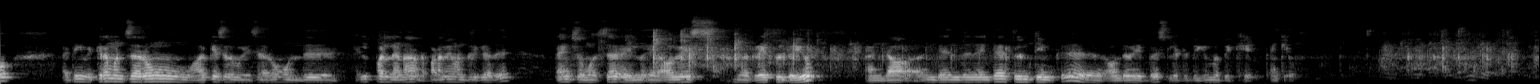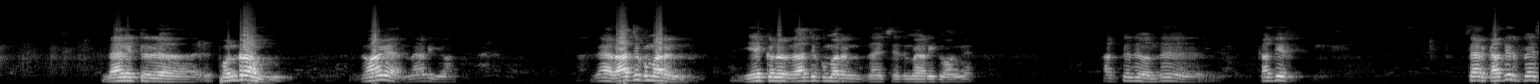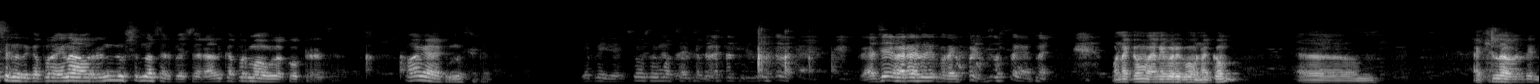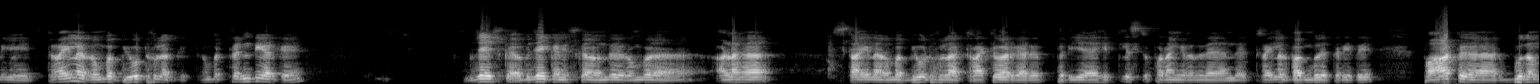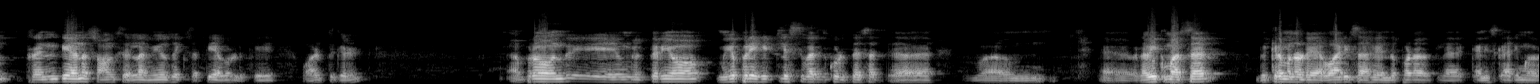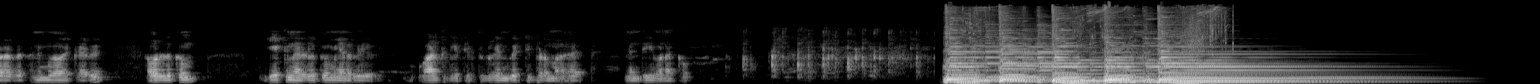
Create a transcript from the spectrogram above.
ஐ திங்க் விக்ரமன் சாரும் ஆர்கே செல்வமணி சாரும் வந்து ஹெல்ப் பண்ணலன்னா அந்த படமே வந்திருக்காது. Thanks so much sir always grateful to you and இந்த இந்த என்டையர் ஃபிலிம் டீமுக்கு all the very best let become a big hit thank you director Ponram வாங்க நாளைக்கு வாங்க ராஜகுமாரன். இயக்குனர் ராஜகுமாரன் தயவு செய்து மேடைக்கு வாங்க. அடுத்தது வந்து கதிர். சார் கதிர் பேசுனதுக்கப்புறம் ஏன்னா அவர் ரெண்டு நிமிஷம் தான் சார் பேசுவார் அதுக்கப்புறமா உங்களை கூப்பிட்டுறேன் சார். வாங்க மிஸ்டர் கதிர் எப்படி சுகமா சொல்லிட்டு வராது. வணக்கம் அனைவருக்கும் வணக்கம். ஆக்சுவலாக வந்து இன்னைக்கு ட்ரைலர் ரொம்ப பியூட்டிஃபுல்லாக இருக்கு. ரொம்ப ட்ரெண்டியாக இருக்கு. விஜய்ஸ்கா விஜய் கனிஷ்கா வந்து ரொம்ப அழகா ஸ்டைலாக ரொம்ப பியூட்டிஃபுல்லாக அட்ராக்டிவாக இருக்கார். பெரிய ஹிட் லிஸ்ட் படங்கிறது அந்த ட்ரெய்லர் பார்க்கும்போது தெரியுது. பாட்டு அற்புதம் ட்ரெண்டியான சாங்ஸ் எல்லாம் மியூசிக் சத்யா அவர்களுக்கு வாழ்த்துக்கள். அப்புறம் வந்து உங்களுக்கு தெரியும் மிகப்பெரிய ஹிட் லிஸ்ட் வரைக்கும் கொடுத்த சத் ரவிக்குமார் சார் விக்ரமனுடைய வாரிசாக இந்த படத்தில் கனிஷ்கா அறிமுக அறிமுகம் இருக்காரு அவர்களுக்கும் இயக்குநர்களுக்கும் எனது வாழ்த்துக்களை தெரிவித்துக் கொள்கிறேன். வெற்றி படமாக நன்றி வணக்கம்.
